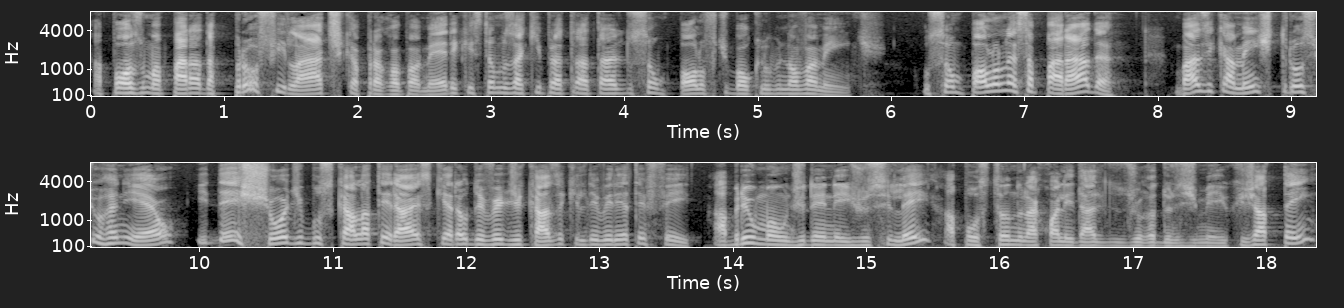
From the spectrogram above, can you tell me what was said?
após uma parada profilática para a Copa América, estamos aqui para tratar do São Paulo Futebol Clube novamente. O São Paulo nessa parada basicamente trouxe o Raniel e deixou de buscar laterais, que era o dever de casa que ele deveria ter feito. Abriu mão de Nenê e Jusilei, apostando na qualidade dos jogadores de meio que já tem,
